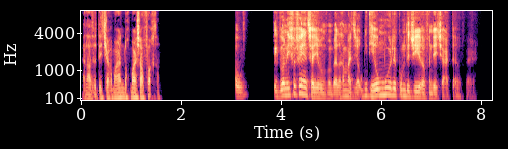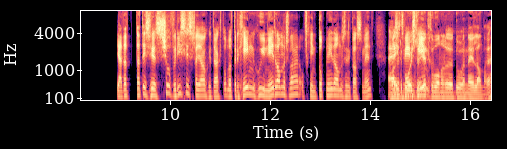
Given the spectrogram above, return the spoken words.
En laten we dit jaar maar nog maar eens afwachten. Oh, ik wil niet vervelend zijn, Jeroen van Bellegem. Maar het is ook niet heel moeilijk om de Giro van dit jaar te over. Ja, dat, dat is weer chauvinistisch van jou gedacht. Omdat er geen goede Nederlanders waren. Of geen top-Nederlanders in het klassement. Hey, het de mooiste geen... rit gewonnen door een Nederlander. Hè?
